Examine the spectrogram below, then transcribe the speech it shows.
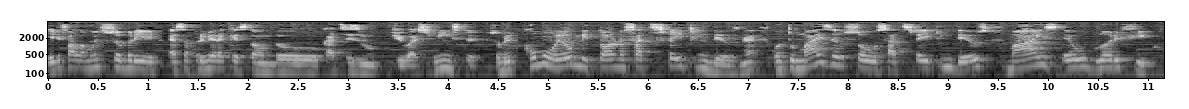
ele fala muito sobre essa primeira questão do catecismo de Westminster, sobre como eu me torno satisfeito em Deus, né? Quanto mais eu sou satisfeito em Deus, mais eu glorifico.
